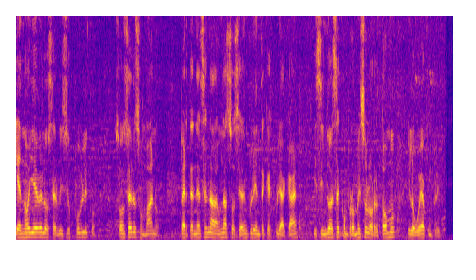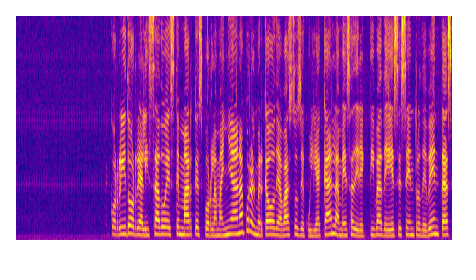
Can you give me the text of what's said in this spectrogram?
que no lleve los servicios públicos. Son seres humanos, pertenecen a una sociedad incluyente que es Culiacán y sin duda ese compromiso lo retomo y lo voy a cumplir recorrido realizado este martes por la mañana por el mercado de abastos de Culiacán, la mesa directiva de ese centro de ventas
